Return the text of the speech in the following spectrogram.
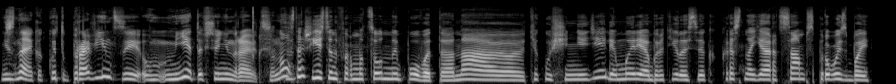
не знаю, какой-то провинции. Мне это все не нравится. Но... Знаешь, есть информационный повод. На текущей неделе мэрия обратилась к красноярцам с просьбой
